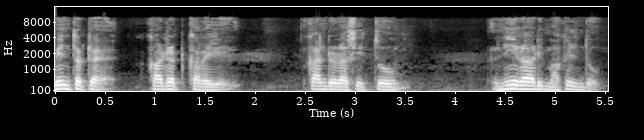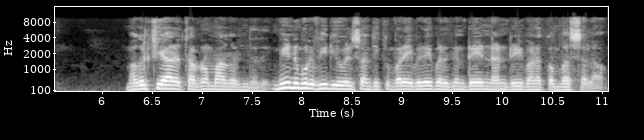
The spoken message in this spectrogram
பின்தொட்ட கடற்கரையை கண்டு ரசித்தோம் நீராடி மகிழ்ந்தோம். மகிழ்ச்சியான தருணமாக இருந்தது. மீண்டும் ஒரு வீடியோவில் சந்திக்கும் வரை விடைபெறுகின்றேன். நன்றி வணக்கம் வசலாம்.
